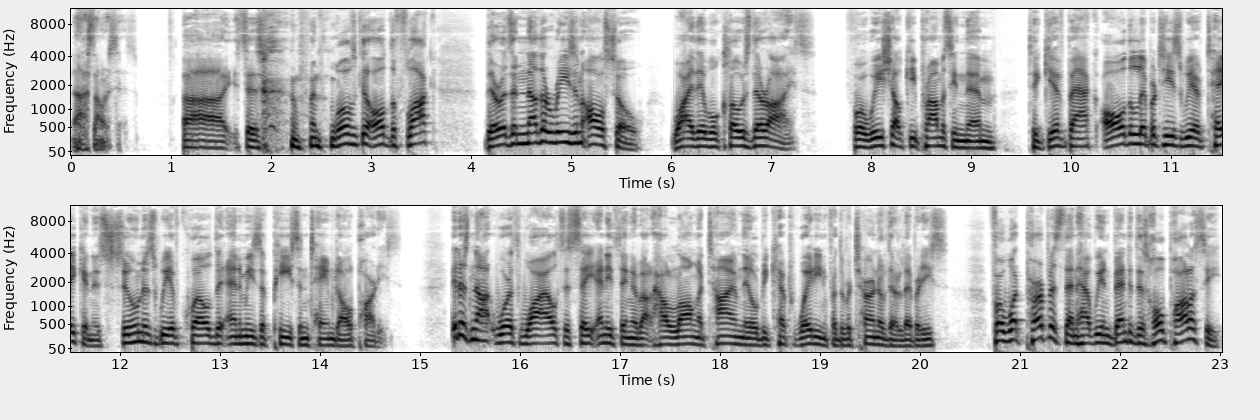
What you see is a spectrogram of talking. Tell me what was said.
No, that's not what it says. Uh, it says when wolves get a hold of the flock, there is another reason also why they will close their eyes. For we shall keep promising them to give back all the liberties we have taken as soon as we have quelled the enemies of peace and tamed all parties. It is not worthwhile to say anything about how long a time they will be kept waiting for the return of their liberties. For what purpose then have we invented this whole policy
